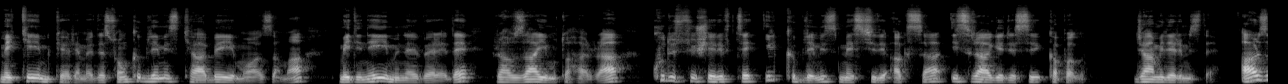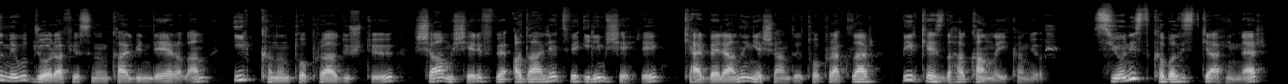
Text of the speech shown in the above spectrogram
Mekke-i Mükerreme'de son kıblemiz Kabe-i Muazzama, Medine-i Münevvere'de Ravza-i Mutaharra, Kudüs-ü Şerif'te ilk kıblemiz Mescid-i Aksa, İsra gecesi kapalı. Camilerimizde. Arz-ı Mevud coğrafyasının kalbinde yer alan, ilk kanın toprağa düştüğü Şam-ı Şerif ve adalet ve ilim şehri, Kerbela'nın yaşandığı topraklar bir kez daha kanla yıkanıyor. Siyonist kabalist kahinler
